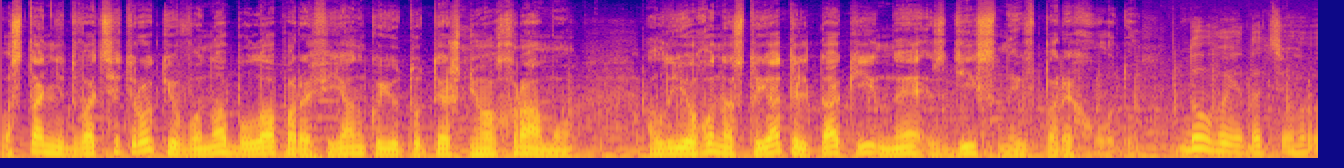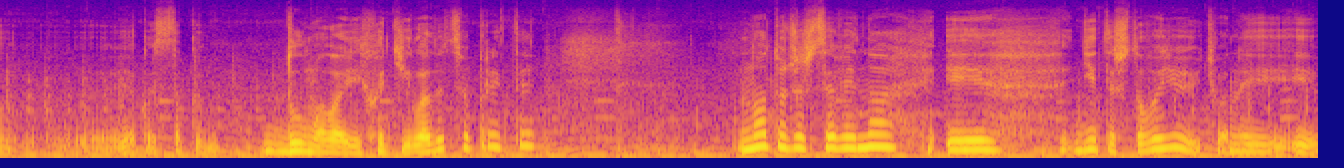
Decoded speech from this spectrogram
Останні 20 років вона була парафіянкою тутешнього храму, але його настоятель так і не здійснив переходу. Довго я до цього е, якось так думала і хотіла до цього прийти. Ну а тут же ж ця війна, і діти ж то воюють. Вони і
